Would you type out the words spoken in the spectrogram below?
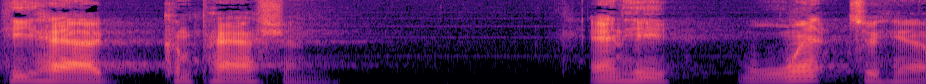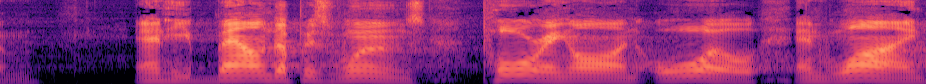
he had compassion. And he went to him and he bound up his wounds, pouring on oil and wine.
